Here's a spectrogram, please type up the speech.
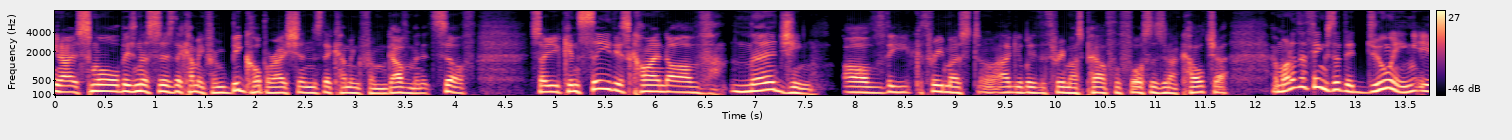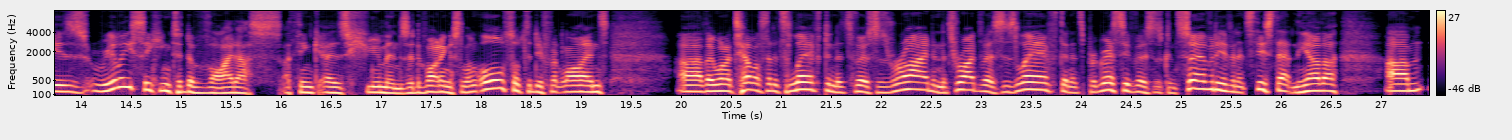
you know, small businesses. They're coming from big corporations. They're coming from government itself. So you can see this kind of merging of the three most, arguably the three most powerful forces in our culture. And one of the things that they're doing is really seeking to divide us, I think, as humans. They're dividing us along all sorts of different lines. Uh, they want to tell us that it's left and it's versus right and it's right versus left and it's progressive versus conservative and it's this, that, and the other. Um,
